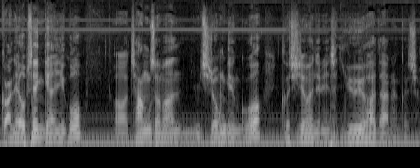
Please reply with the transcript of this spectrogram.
그 안에 없앤 게 아니고 어, 장소만 임시로 옮긴 거고 그 지점은 유효하다는 거죠.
